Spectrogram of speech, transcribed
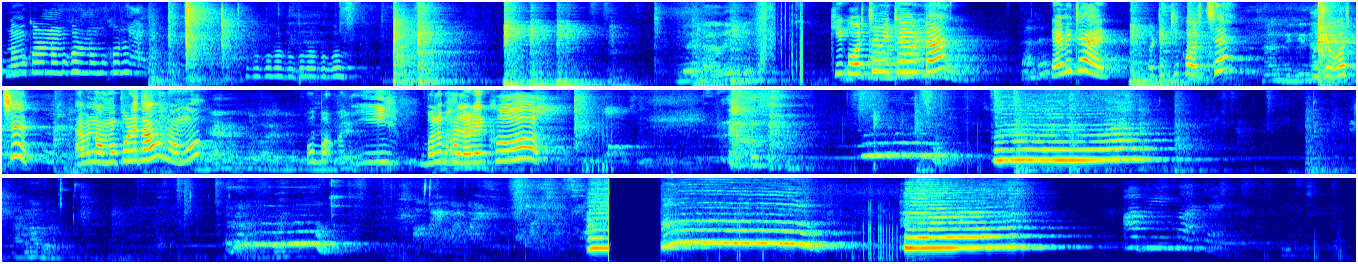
নম করো নম করো। নম বাবু গো, বাবু কি করছে মিঠাই ওটা? এ মিঠাই, ওটা কি করছে? পুজো করছে? এবার নমো করে দাও, নমো। ও বাবা বলো ভালো রেখো।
